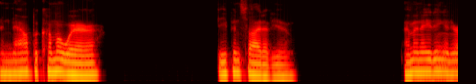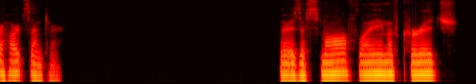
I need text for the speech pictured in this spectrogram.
And now become aware deep inside of you, emanating in your heart center. There is a small flame of courage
